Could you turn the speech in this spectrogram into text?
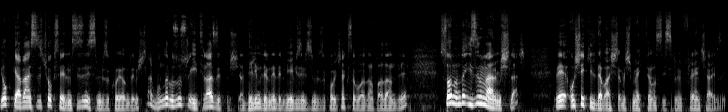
Yok ya ben sizi çok sevdim. Sizin isminizi koyalım demişler. Bunlar uzun süre itiraz etmiş. Ya deli midir nedir? Niye bizim ismimizi koyacaksa bu adam falan diye. Sonunda izin vermişler. Ve o şekilde başlamış McDonald's isminin franchise'ı.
